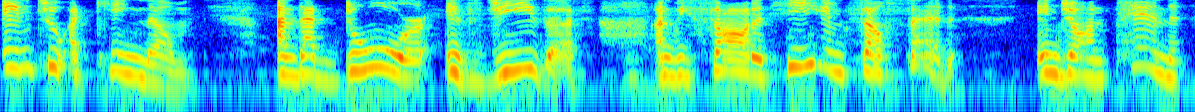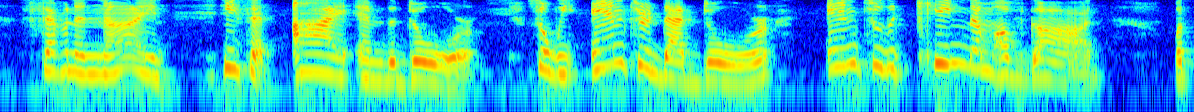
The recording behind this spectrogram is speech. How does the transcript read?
into a kingdom, and that door is Jesus. And we saw that he himself said in John 10 7 and 9, he said, I am the door. So we entered that door into the kingdom of God. But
